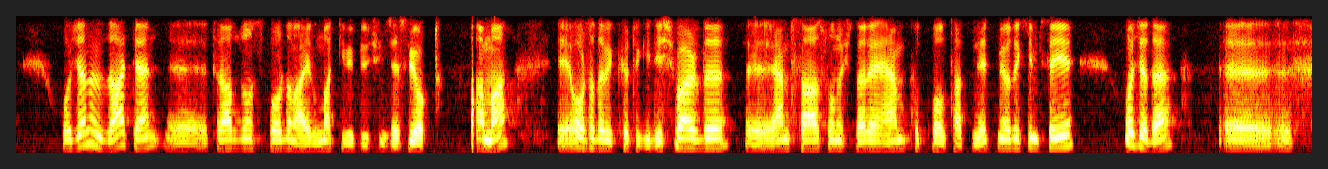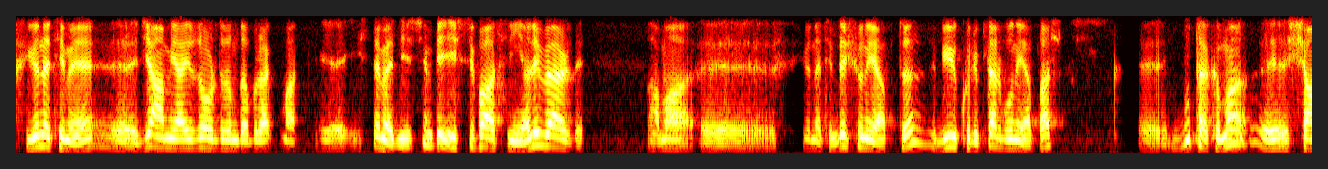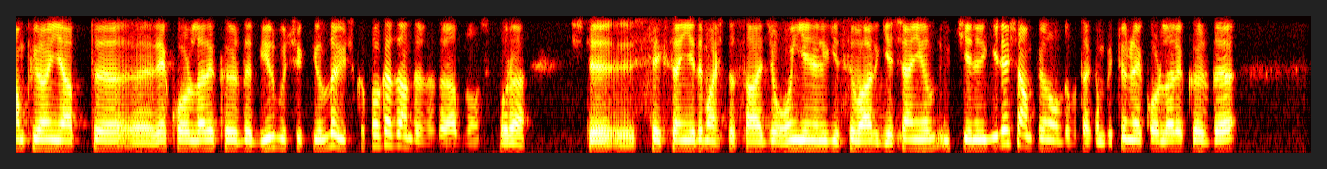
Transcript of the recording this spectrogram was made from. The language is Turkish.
Hocanın zaten e, Trabzonspor'dan ayrılmak gibi bir düşüncesi yoktu. Ama e, ortada bir kötü gidiş vardı. E, hem sağ sonuçları hem futbol tatmin etmiyordu kimseyi. Hoca da e, yönetimi, e, camiayı zor durumda bırakmak e, istemediği için bir istifa sinyali verdi. Ama e, yönetim de şunu yaptı. Büyük kulüpler bunu yapar. E, bu takımı e, şampiyon yaptı, e, rekorları kırdı. Bir buçuk yılda üç kupa kazandırdı Trabzonspor'a. İşte 87 maçta sadece 10 yenilgisi var. Geçen yıl 3 yenilgiyle şampiyon oldu bu takım. Bütün rekorları kırdı.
